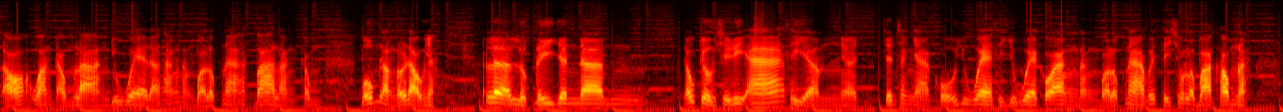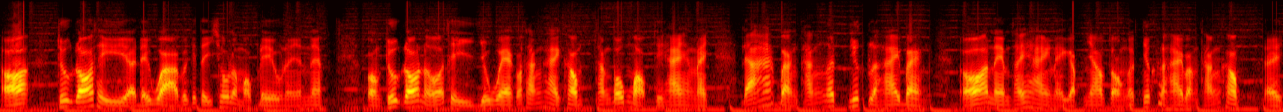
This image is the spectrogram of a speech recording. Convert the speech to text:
Đó quan trọng là thằng Juve đã thắng thằng Bologna hết 3 lần trong 4 lần đối đầu nha là lượt đi trên uh, đấu trường Serie A thì uh, trên sân nhà của Juve thì Juve có ăn thằng Bologna với tỷ số là 3-0 nè. Đó, trước đó thì ờ, để hòa với cái tỷ số là một điều này anh em. Còn trước đó nữa thì Juve có thắng 2-0, thắng 4-1 thì hai thằng này đá bàn thắng ít nhất là hai bàn. Đó anh em thấy hai này gặp nhau toàn ít nhất là hai bàn thắng không. Đây,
